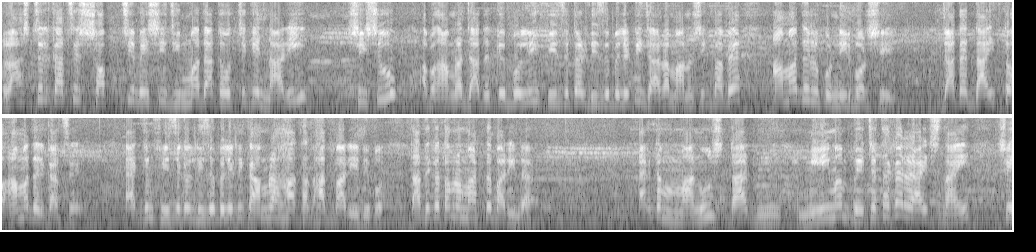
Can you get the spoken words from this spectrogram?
রাষ্ট্রের কাছে সবচেয়ে বেশি জিম্মাদাত হচ্ছে কি নারী, শিশু এবং আমরা যাদেরকে বলি ফিজিক্যাল ডিসেবিলিটি যারা মানসিকভাবে আমাদের উপর নির্ভরশীল, যাদের দায়িত্ব আমাদের কাছে। একজন ফিজিক্যাল ডিসেবিলিটিকে আমরা হাত হাত বাড়িয়ে দেব। তাদেরকে তো আমরা মারতে পারি না। একটা মানুষ তার মিনিমাম বেঁচে থাকার রাইটস নাই, সে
